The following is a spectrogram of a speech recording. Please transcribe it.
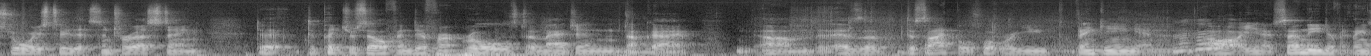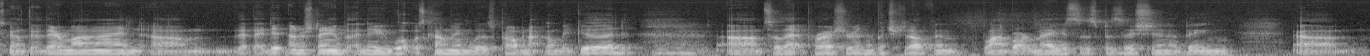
stories too that's interesting to to put yourself in different roles to imagine. Okay. Um, as the disciples, what were you thinking, and all you know, so many different things going through their mind um, that they didn't understand, but they knew what was coming was probably not going to be good. Um, so that pressure, and then put yourself in blind Bartimaeus' position of being um,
